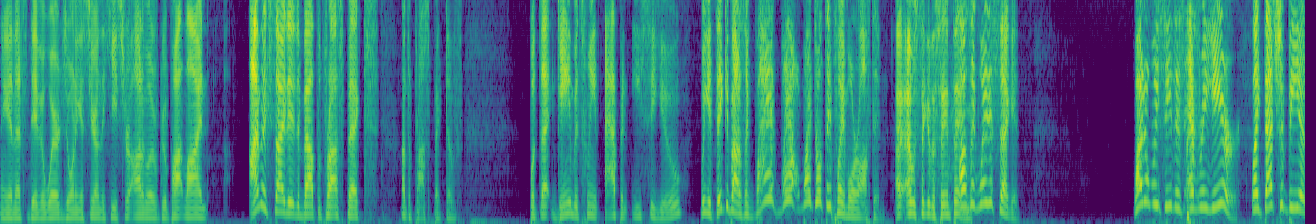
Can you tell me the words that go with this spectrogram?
Again, that's David Ware joining us here on the Keister Automotive Group Hotline. I'm excited about the prospect, not the prospect of, but that game between App and ECU. When you think about it, it's like, why, why, why don't they play more often? I, I was thinking the same thing. I was like, wait a second. Why don't we see this every year? Like that should be a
